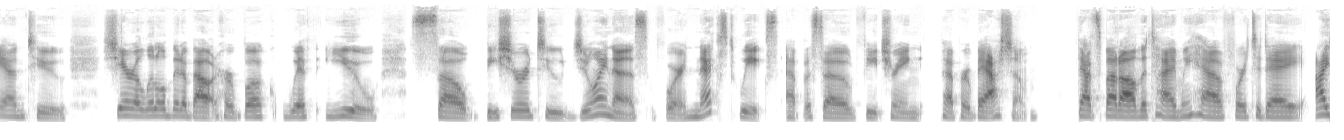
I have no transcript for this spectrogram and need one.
and to share a little bit about her book with you. So be sure to join us for next week's episode featuring Pepper Basham. That's about all the time we have for today. I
